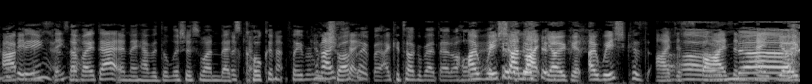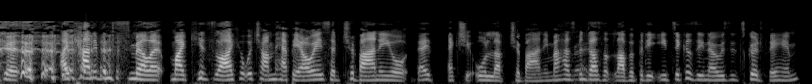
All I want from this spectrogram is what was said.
topping and stuff that. like that, and they have a delicious one that's Okay. coconut flavored Can with I say- chocolate. But I could talk about that a whole. I day. wish I liked yogurt. I wish because I despise and no. hate yogurt. I can't even smell it. My kids like it, which I'm happy. I always have Chobani or they actually all love Chobani. My husband Right. doesn't love it, but he eats it because he knows it's good for him.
